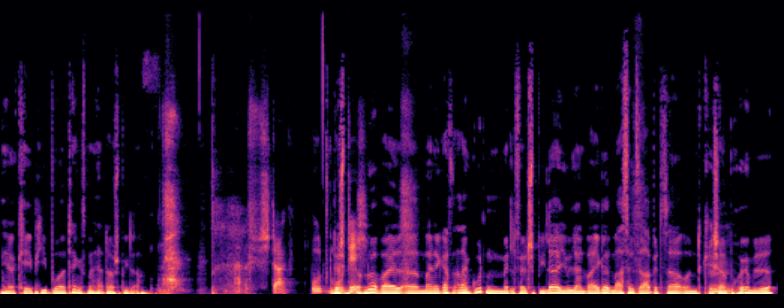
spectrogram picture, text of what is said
Ja, KP Boateng ist mein Hertha-Spieler. Stark. Mut, Der spielt auch mutig. nur, weil äh, meine ganzen anderen guten Mittelfeldspieler, Julian Weigel, Marcel Sabitzer und Christian Mhm. Brömel,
